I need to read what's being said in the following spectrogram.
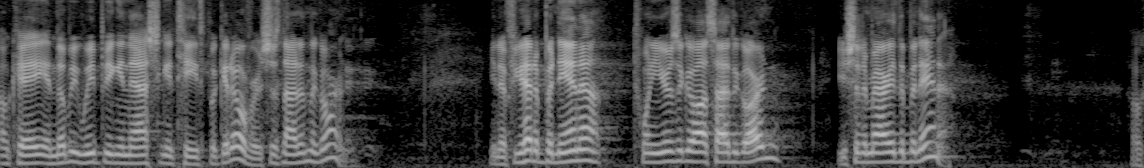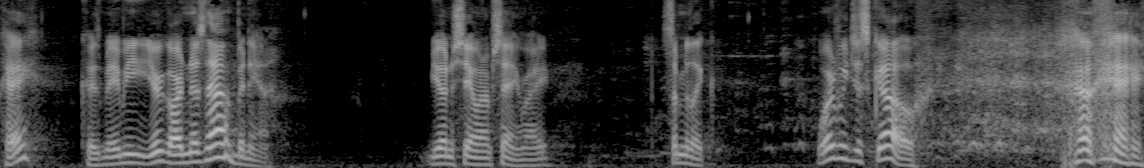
okay? And they'll be weeping and gnashing of teeth, but get over it. It's just not in the garden. You know, if you had a banana 20 years ago outside the garden, you should have married the banana, okay? Because maybe your garden doesn't have a banana. You understand what I'm saying, right? Somebody like, where did we just go? okay.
